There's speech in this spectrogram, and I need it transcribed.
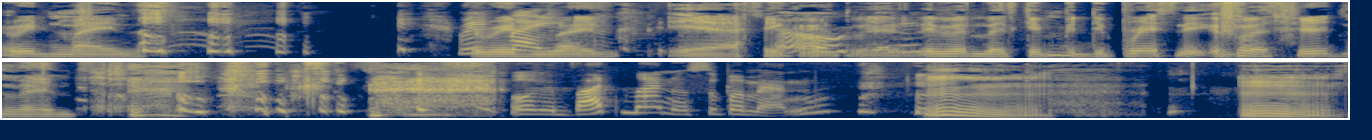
read minds. read, read minds. minds. Yeah, I think oh, read okay. minds. Even though it can be depressing, but read minds. okay, Batman or Superman? mm. Mm.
